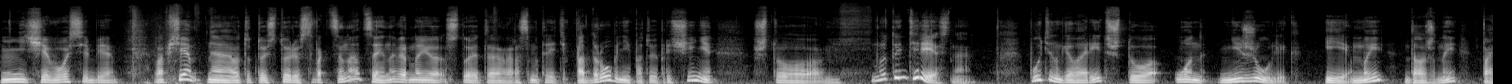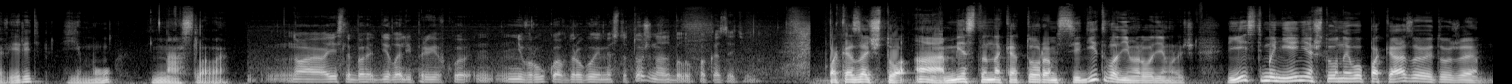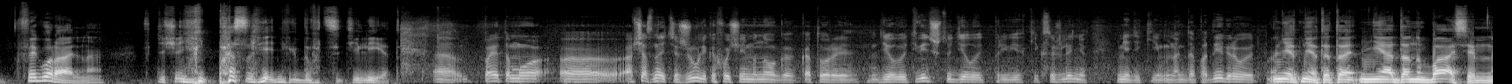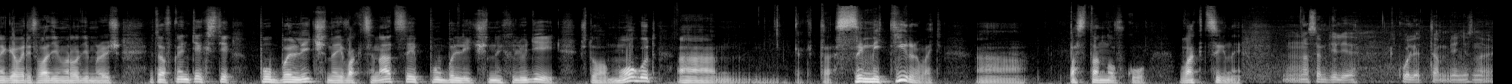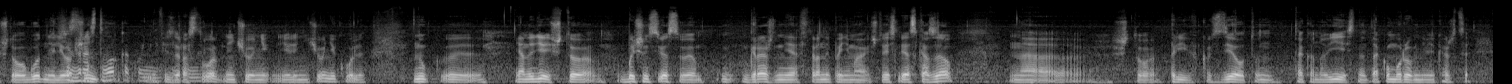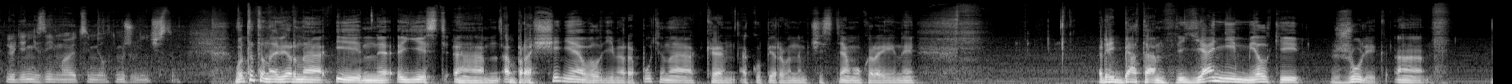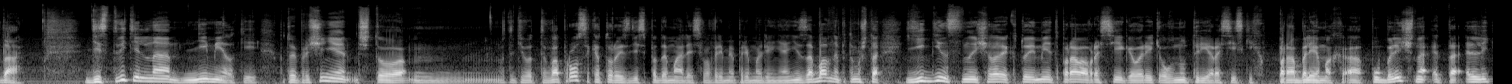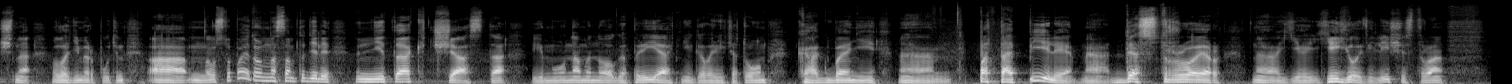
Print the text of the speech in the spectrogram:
Ничего себе. Вообще, э, вот эту историю с вакцинацией, наверное, ее стоит э, рассмотреть подробнее по той причине, что ну, это интересно. Путин говорит, что он не жулик, и мы должны поверить ему на слово. Ну а если бы делали прививку не в руку, а в другое место, тоже надо было бы показать? Показать, что, а, место, на котором сидит Владимир Владимирович, есть мнение, что он его показывает уже фигурально течение последних 20 лет. Э, поэтому, э, а сейчас, знаете, жуликов очень много, которые делают вид, что делают прививки. К сожалению, медики им иногда подыгрывают. Нет, нет, это не о Донбассе, говорит Владимир Владимирович. Это в контексте публичной вакцинации публичных людей, что могут а, как-то сымитировать а, постановку вакцины. На самом деле колят там, я не знаю, что угодно. Или физраствор вообще, какой-нибудь. Физраствор, ничего не, или ничего не колят. Ну, э, я надеюсь, что в большинстве своем граждане страны понимают, что если я сказал, э, что прививку сделал, то так оно и есть. На таком уровне, мне кажется, люди не занимаются мелким жульничеством. Вот это, наверное, и есть э, обращение Владимира Путина к оккупированным частям Украины. Ребята, я не мелкий жулик. А, да, действительно не мелкий. По той причине, что вот эти вот вопросы, которые здесь поднимались во время прямой линии, они забавны, потому что единственный человек, кто имеет право в России говорить о внутри российских проблемах а, публично, это лично Владимир Путин. А выступает он на самом-то деле не так часто. Ему намного приятнее говорить о том, как бы они э, потопили э, Destroyer э, ее величество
